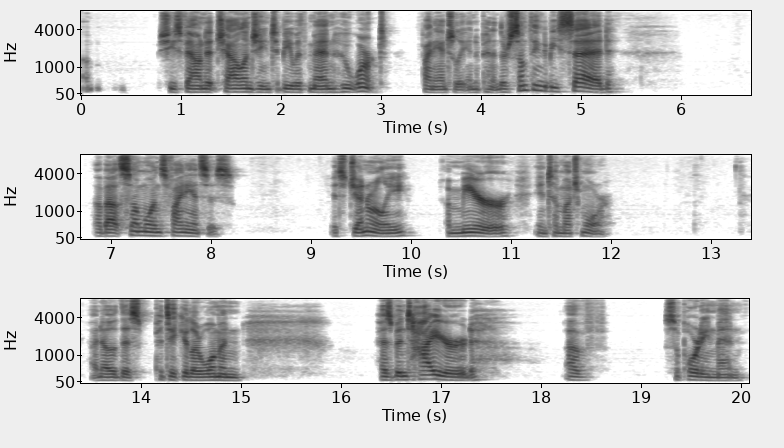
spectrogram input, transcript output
Um, she's found it challenging to be with men who weren't financially independent. There's something to be said about someone's finances. It's generally a mirror into much more. I know this particular woman has been tired of supporting men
